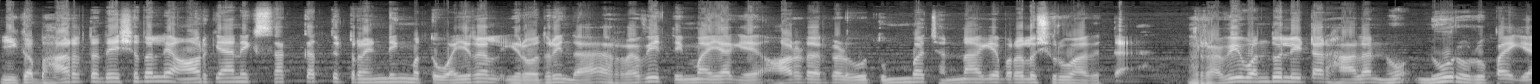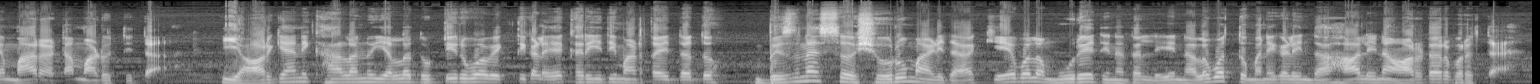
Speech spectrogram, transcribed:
ಈಗ ಭಾರತ ದೇಶದಲ್ಲಿ ಆರ್ಗ್ಯಾನಿಕ್ ಸಖತ್ ಟ್ರೆಂಡಿಂಗ್ ಮತ್ತು ವೈರಲ್ ಇರೋದ್ರಿಂದ ರವಿ ತಿಮ್ಮಯ್ಯಗೆ ಆರ್ಡರ್ಗಳು ತುಂಬ ಚೆನ್ನಾಗಿ ಬರಲು ಶುರುವಾಗುತ್ತೆ. ರವಿ ಒಂದು ಲೀಟರ್ ಹಾಲನ್ನು ನೂರು ರೂಪಾಯಿಗೆ ಮಾರಾಟ ಮಾಡುತ್ತಿದ್ದ. ಈ ಆರ್ಗ್ಯಾನಿಕ್ ಹಾಲನ್ನು ಎಲ್ಲ ದುಡ್ಡಿರುವ ವ್ಯಕ್ತಿಗಳೇ ಖರೀದಿ ಮಾಡ್ತಾ ಇದ್ದದ್ದು. ಬಿಸ್ನೆಸ್ ಶುರು ಮಾಡಿದ ಕೇವಲ ಮೂರೇ ದಿನದಲ್ಲಿ ನಲವತ್ತು ಮನೆಗಳಿಂದ ಹಾಲಿನ ಆರ್ಡರ್ ಬರುತ್ತೆ.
